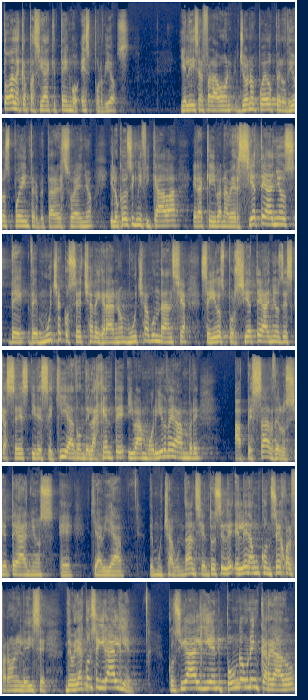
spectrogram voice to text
toda la capacidad que tengo es por Dios. Y él le dice al faraón, yo no puedo, pero Dios puede interpretar el sueño. Y lo que eso significaba era que iban a haber siete años de, mucha cosecha de grano, mucha abundancia, seguidos por siete años de escasez y de sequía, donde la gente iba a morir de hambre a pesar de los siete años eh, que había de mucha abundancia. Entonces él, le da un consejo al faraón y le dice, debería conseguir a alguien. Consiga a alguien, ponga un encargado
